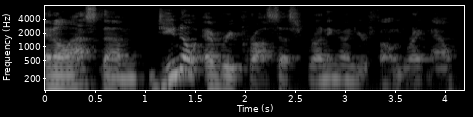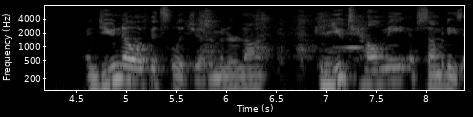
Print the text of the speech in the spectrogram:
And I'll ask them, do you know every process running on your phone right now? And do you know if it's legitimate or not? Can you tell me if somebody's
